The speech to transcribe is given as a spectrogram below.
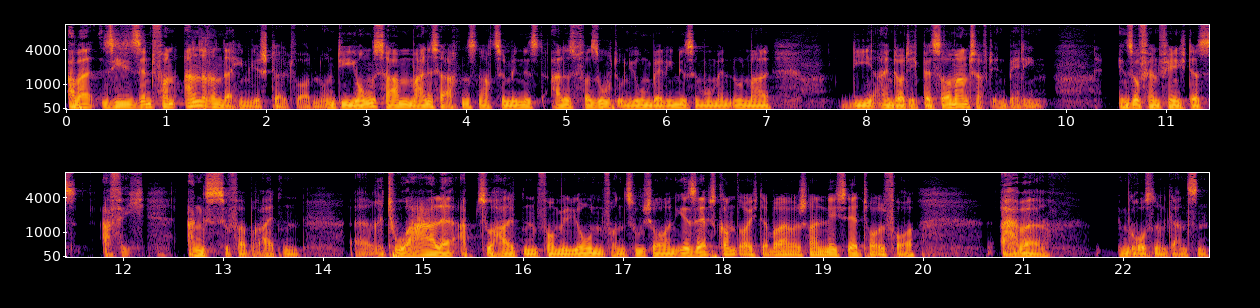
Aber sie sind von anderen dahingestellt worden. Und die Jungs haben meines Erachtens nach zumindest alles versucht. Union Berlin ist im Moment nun mal die eindeutig bessere Mannschaft in Berlin. Insofern finde ich das affig, Angst zu verbreiten, Rituale abzuhalten vor Millionen von Zuschauern. Ihr selbst kommt euch dabei wahrscheinlich sehr toll vor, aber im Großen und Ganzen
